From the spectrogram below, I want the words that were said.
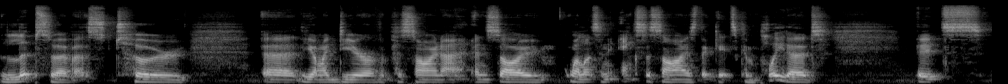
lip service to uh, the idea of a persona. And so, well, it's an exercise that gets completed it's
